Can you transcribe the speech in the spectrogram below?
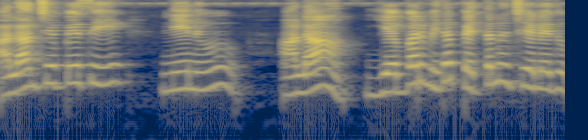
అలా అని చెప్పేసి నేను అలా ఎవ్వరి మీద పెత్తనం చేయలేదు.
